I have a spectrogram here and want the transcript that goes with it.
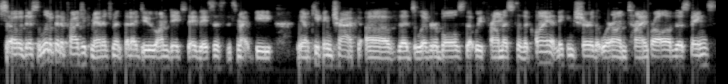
So there's a little bit of project management that I do on a day-to-day basis. This might be, you know, keeping track of the deliverables that we've promised to the client, making sure that we're on time for all of those things.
